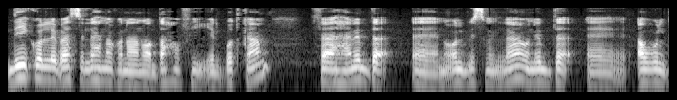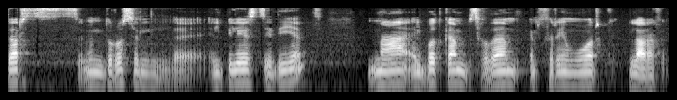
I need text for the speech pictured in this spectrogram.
دي كل بس اللي إحنا كنا هنوضحه في ال bootcamp فهنبدأ آه نقول بسم الله ونبدأ آه أول درس من دروس ال Blade ديت مع ال bootcamp باستخدام ال framework Laravel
